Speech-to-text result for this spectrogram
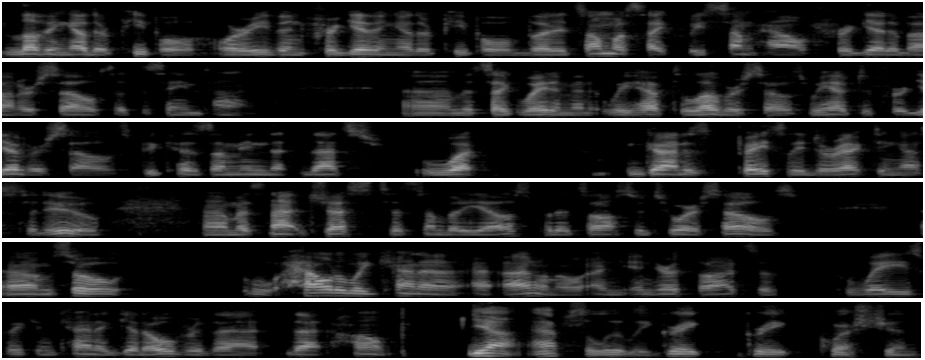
loving other people or even forgiving other people, but it's almost like we somehow forget about ourselves at the same time. Um, it's like, wait a minute, we have to love ourselves. We have to forgive ourselves because, I mean, that, that's what God is basically directing us to do. Um, it's not just to somebody else, but it's also to ourselves. Um, so, how do we kind of, I, I, don't know, in, in your thoughts of ways we can kind of get over that that hump? Yeah, absolutely. Great, great question.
